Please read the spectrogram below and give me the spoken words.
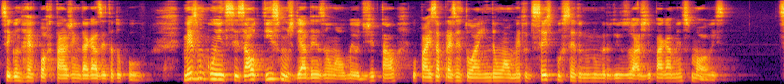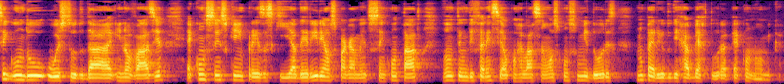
segundo reportagem da Gazeta do Povo. Mesmo com índices altíssimos de adesão ao meio digital, o país apresentou ainda um aumento de 6% no número de usuários de pagamentos móveis. Segundo o estudo da Inovásia, é consenso que empresas que aderirem aos pagamentos sem contato vão ter um diferencial com relação aos consumidores no período de reabertura econômica.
